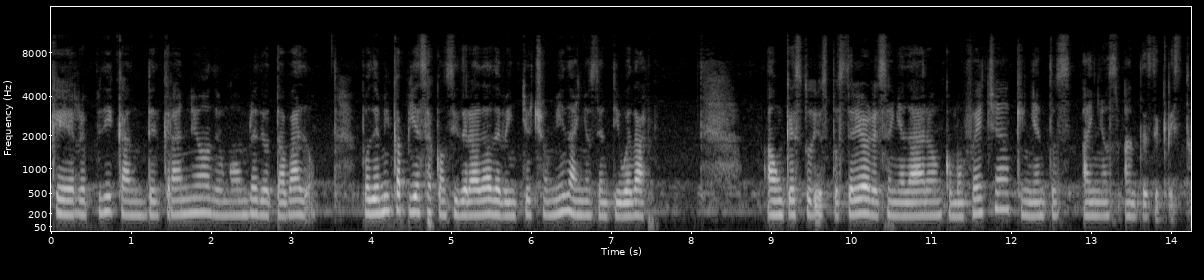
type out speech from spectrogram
que replican del cráneo de un hombre de Otavalo polémica pieza considerada de 28.000 años de antigüedad, aunque estudios posteriores señalaron como fecha 500 años antes de Cristo.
